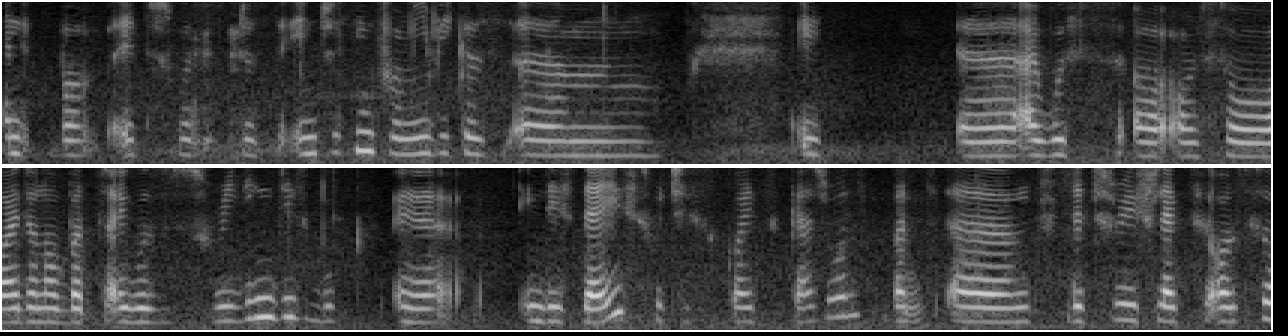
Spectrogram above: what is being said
and but it was just interesting for me because um, it. Uh, I was uh, also I don't know, but I was reading this book uh, in these days, which is quite casual, but um, that reflects also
